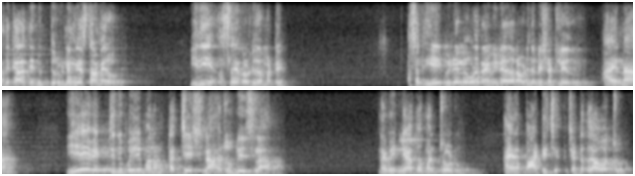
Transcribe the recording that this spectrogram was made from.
అధికారం దుర్వినియోగం చేస్తారా మీరు? ఇది అసలే రౌడిజం అంటే. అసలు ఏ వీడియోలో కూడా నవీన్ యాదవ్ రౌడిజం చేసినట్టు లేదు. ఆయన ఏ వ్యక్తిని పోయి మనం టచ్ చేసినా జూబ్లీస్లా నవీన్ యాదవ్ మంచోడు. ఆయన పార్టీ చె- చెడ్డది కావచ్చు.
